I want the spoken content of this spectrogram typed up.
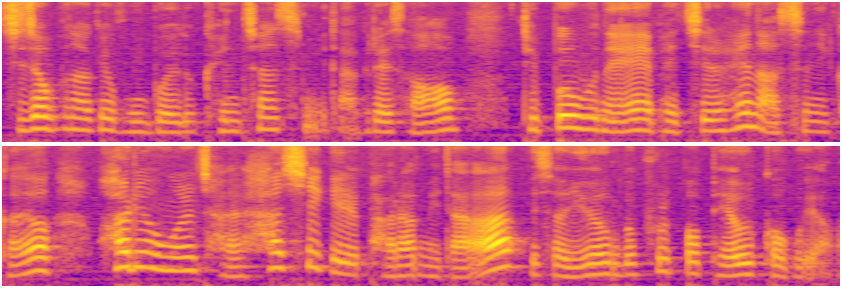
지저분하게 공부해도 괜찮습니다. 그래서 뒷부분에 배치를 해놨으니까요. 활용을 잘 하시길 바랍니다. 그래서 유형별 풀법 배울 거고요.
